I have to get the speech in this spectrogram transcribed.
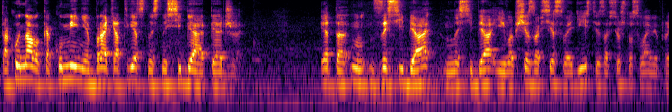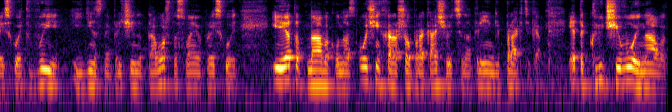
такой навык, как умение брать ответственность на себя, опять же, это ну, за себя, на себя и вообще за все свои действия, за все, что с вами происходит. Вы единственная причина того, что с вами происходит. И этот навык у нас очень хорошо прокачивается на тренинге «Практика». Это ключевой навык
